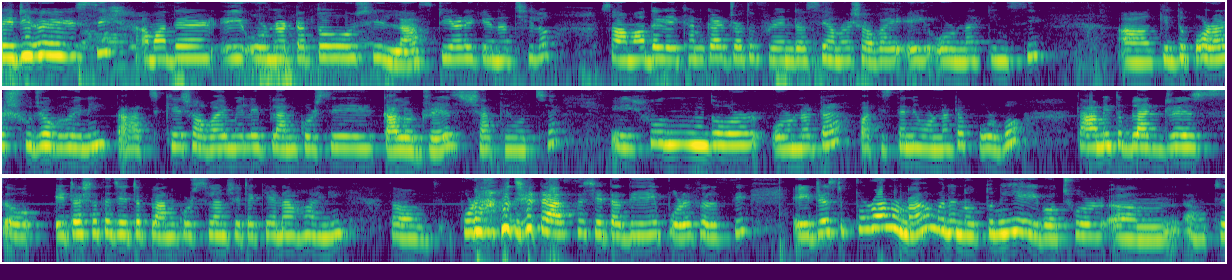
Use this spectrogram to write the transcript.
রেডি হয়ে গেছি। আমাদের এই ওড়নাটা তো সেই লাস্ট ইয়ারে কেনা ছিল। সো আমাদের এখানকার যত ফ্রেন্ড আছে, আমরা সবাই এই ওড়না কিনছি। কিন্তু পরার সুযোগ হয়নি। তা আজকে সবাই মিলে প্ল্যান করছি কালো ড্রেস সাথে হচ্ছে এই সুন্দর ওড়নাটা, পাকিস্তানি ওড়নাটা পরবো। তা আমি তো ব্ল্যাক ড্রেস এটার সাথে যেটা প্ল্যান করছিলাম সেটা কেনা হয়নি। তো পুরানো যেটা আছে সেটা দিয়েই পরে ফেলছি। এই ড্রেসটা পুরানো না মানে নতুনই এই বছর হচ্ছে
